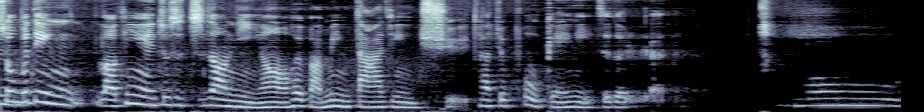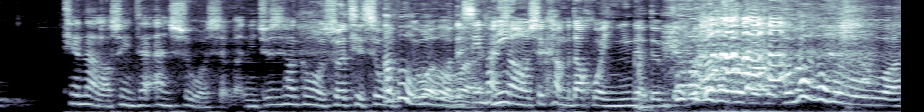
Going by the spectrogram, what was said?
说不定老天爷就是知道你哦会把命搭进去，他就不给你这个人。哦。天哪，老师你在暗示我什么？你就是要跟我说，其实我我我的星盘上我是看不到婚姻的，对不对？不不不不不不不不不不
